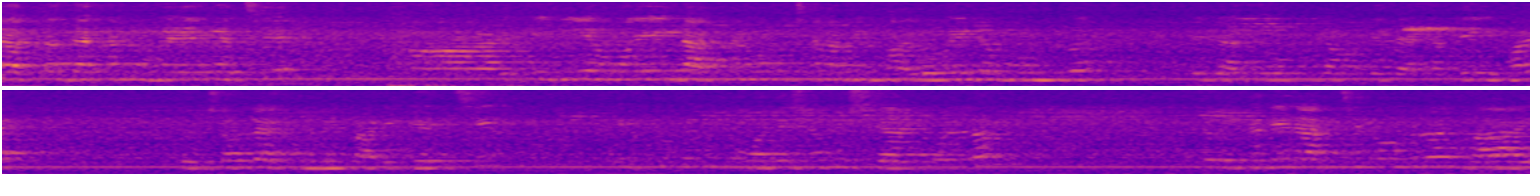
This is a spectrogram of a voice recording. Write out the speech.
ডাক্তার দেখানো হয়ে গেছে আর ইনি আমার এই ডাক্তারবাবু হই না, বন্ধুরা, এই ডাক্তারবাবুকে আমাকে দেখাতেই হয়। তো চলো, এখন আমি বাড়ি যাচ্ছি। একটুখানি তোমাদের সঙ্গে শেয়ার করলাম। তো এখানে রাখছি বন্ধুরা। ভাই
